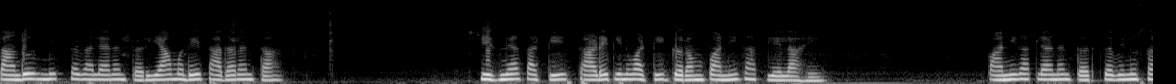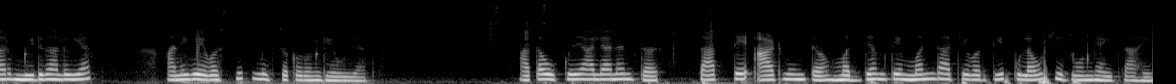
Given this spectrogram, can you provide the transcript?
तांदूळ मिक्स झाल्यानंतर यामध्ये साधारणतः शिजण्यासाठी साडेतीन वाटी गरम पाणी घातलेलं आहे. पाणी घातल्यानंतर चवीनुसार मीठ घालूयात आणि व्यवस्थित मिक्स करून घेऊयात. आता उकळी आल्यानंतर सात ते आठ मिनटं मध्यम ते मंद आचेवरती पुलाव शिजवून घ्यायचा आहे.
